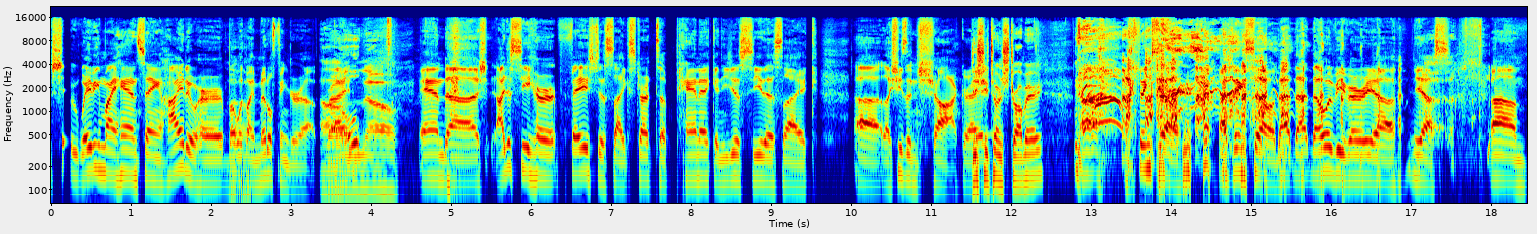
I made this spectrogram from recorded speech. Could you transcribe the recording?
sh- waving my hand saying hi to her, but with my middle finger up, right? oh no, And uh, I just see her face just like start to panic, and you just see this like, uh, like she's in shock, right? did she turn strawberry? I think so. I think so. That that that would be very uh, yes. Um,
